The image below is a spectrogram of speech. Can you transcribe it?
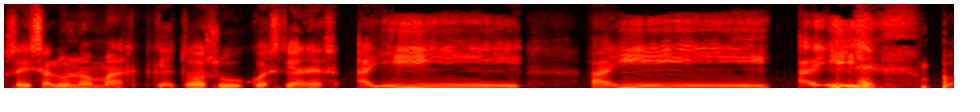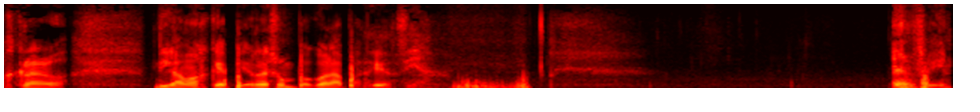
6 alumnos más, que todas sus cuestiones, ahí, ahí, ahí, pues claro, digamos que pierdes un poco la paciencia. En fin,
